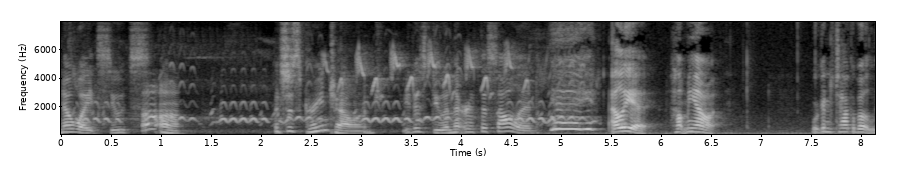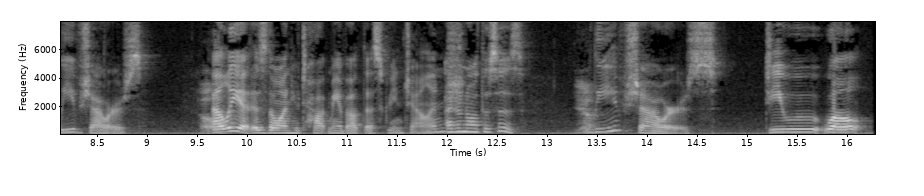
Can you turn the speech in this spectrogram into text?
No white suits. Uh-uh. It's just green challenge. You're just doing the earth a solid. Yay! Elliot, help me out. We're going to talk about leave showers. Oh, Elliot is the one who taught me about this green challenge. I don't know what this is. Yeah. Leave showers. Do you, well,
